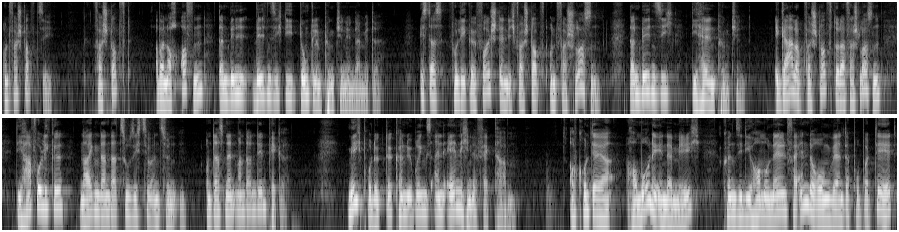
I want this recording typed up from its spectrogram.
und verstopft sie. Verstopft aber noch offen, dann bilden sich die dunklen Pünktchen in der Mitte. Ist das Follikel vollständig verstopft und verschlossen, dann bilden sich die hellen Pünktchen. Egal ob verstopft oder verschlossen, die Haarfollikel neigen dann dazu, sich zu entzünden. Und das nennt man dann den Pickel. Milchprodukte können übrigens einen ähnlichen Effekt haben. Aufgrund der Hormone in der Milch können sie die hormonellen Veränderungen während der Pubertät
